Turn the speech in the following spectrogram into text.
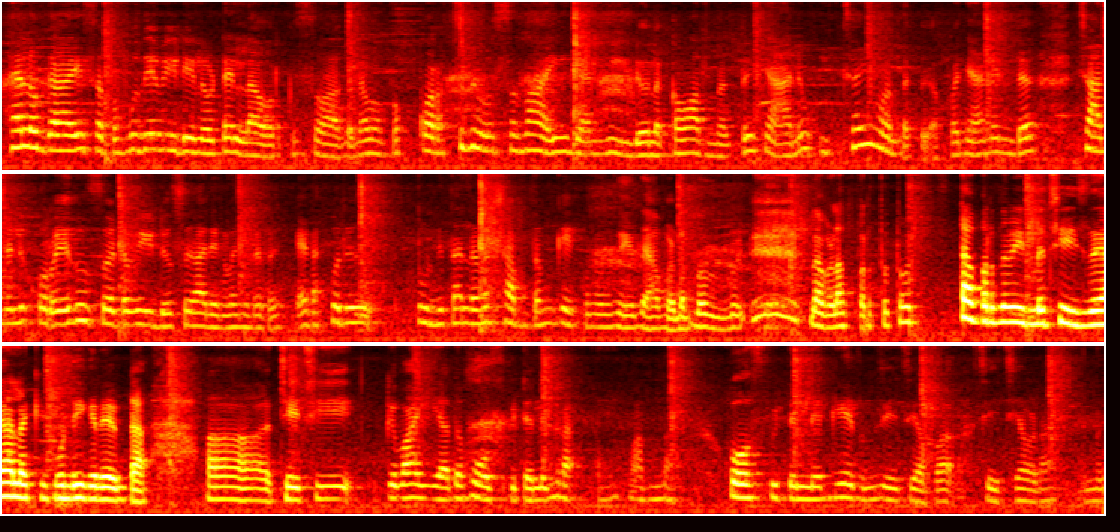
ഹലോ ഗായ്സ് അപ്പോൾ പുതിയ വീഡിയോയിലോട്ട് എല്ലാവർക്കും സ്വാഗതം. അപ്പോൾ കുറച്ച് ദിവസമായി ഞാൻ വീഡിയോയിലൊക്കെ വന്നിട്ട് ഞാനും ഇച്ചായി വന്നിട്ട്. അപ്പോൾ ഞാൻ എന്റെ ചാനലിൽ കുറേ ദിവസമായിട്ട് വീഡിയോസ് കാര്യങ്ങളൊക്കെ ഇട്ടിട്ട് ഇടയ്ക്കൊരു തുണി തല്ലയുടെ ശബ്ദം കേൾക്കുന്നത് ചെയ്ത് അവിടെ നിന്ന് നമ്മളപ്പുറത്ത് തൊട്ടപ്പുറത്ത് വീട്ടിൽ ചേച്ചി അലക്കിക്കൊണ്ടിരിക്കണേ ഉണ്ടാ ചേച്ചിക്ക് വയ്യാതെ ഹോസ്പിറ്റലിൽ വന്ന. ഹോസ്പിറ്റലിലേക്ക് ആയിരുന്നു ചേച്ചി. അപ്പോൾ ചേച്ചി അവിടെ ഇന്ന്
